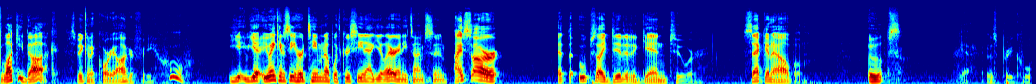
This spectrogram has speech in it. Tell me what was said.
Lucky duck. speaking of choreography, whew. You, you, you ain't to see her teaming up with Christina Aguilera anytime soon. I saw her at the "Oops, I Did It Again" tour, second album. Oops. Yeah, it was pretty cool.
